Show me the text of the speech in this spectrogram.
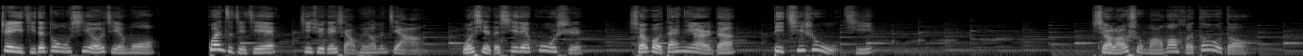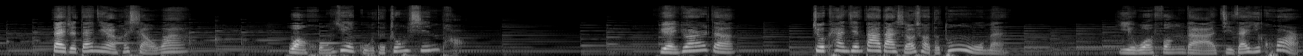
这一集的《动物西游》节目，罐子姐姐继续给小朋友们讲我写的系列故事《小狗丹尼尔》的第七十五集。小老鼠毛毛和豆豆带着丹尼尔和小蛙往红叶谷的中心跑，远远的就看见大大小小的动物们一窝蜂的挤在一块儿，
